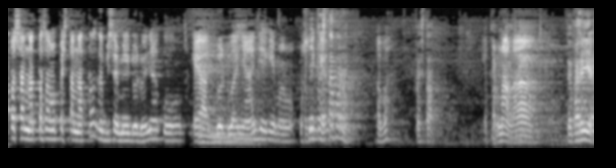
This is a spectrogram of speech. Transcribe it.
pesan Natal sama pesta Natal gak bisa milih dua-duanya aku kayak dua-duanya aja kayak mau maksudnya Tapi pesta kayak pernah? apa Pesta. ya pernah lah Tiap hari ya?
